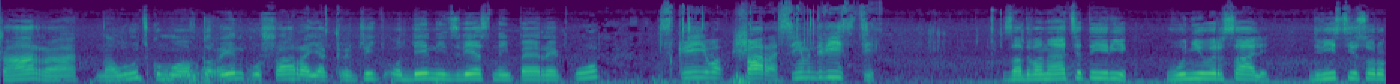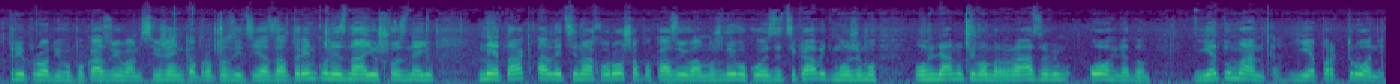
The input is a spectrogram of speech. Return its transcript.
Шара на Луцькому авторинку Шара, як кричить один ізвісний перекуп з Києва. Шара 7200. За 12 рік в універсалі. 243 пробігу, показую вам. Свіженька пропозиція з авторинку. Не знаю, що з нею не так, але ціна хороша, показую вам. Можливо, когось зацікавить, можемо оглянути вам разовим оглядом. Є туманка, є парктроник.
